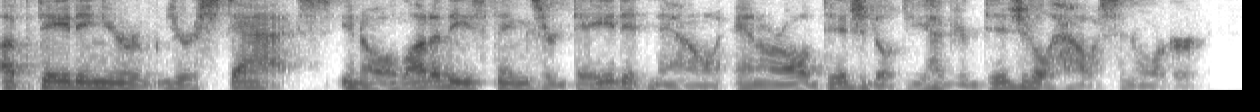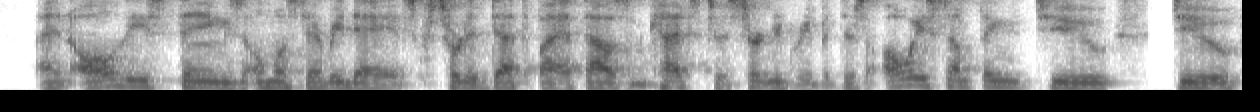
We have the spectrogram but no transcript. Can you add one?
updating your your stats. You know, a lot of these things are dated now and are all digital. Do you have your digital house in order? And all these things almost every day it's sort of death by a thousand cuts to a certain degree but there's always something to do.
